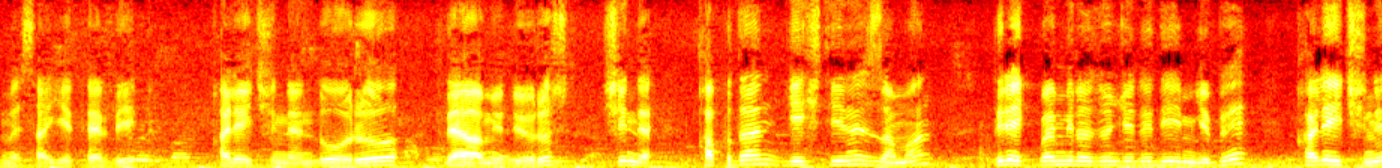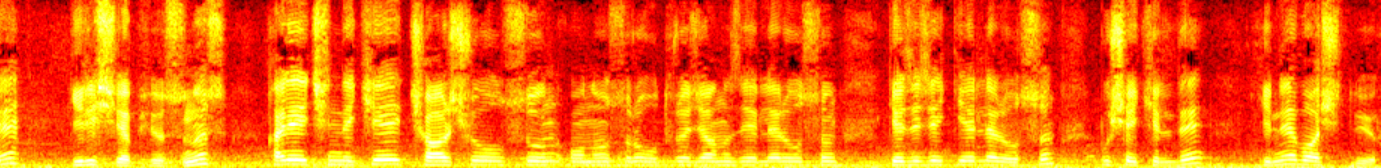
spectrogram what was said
mesai yeter deyip kale içinden doğru devam ediyoruz. Şimdi kapıdan geçtiğiniz zaman direkt ben biraz önce dediğim gibi kale içine giriş yapıyorsunuz. Kale içindeki çarşı olsun, ondan sonra oturacağınız yerler olsun, gezecek yerler olsun bu şekilde yine başlıyor.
